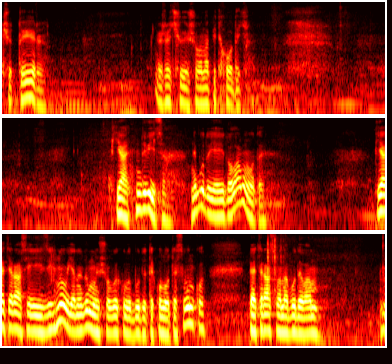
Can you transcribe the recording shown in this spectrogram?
Чотири. Я вже чую, що вона підходить. П'ять. Ну дивіться, не буду я її доламувати. П'ять разів я її зігнув. Я не думаю, що ви коли будете колоти свинку, 5 разів вона буде вам, е,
